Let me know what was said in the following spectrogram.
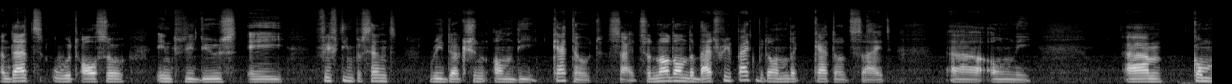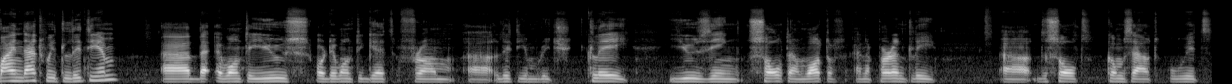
and that would also introduce a 15% reduction on the cathode side. So not on the battery pack, but on the cathode side uh, only. Um, combine that with lithium uh, that they want to use or they want to get from uh, lithium-rich clay using salt and water, and apparently uh, the salt comes out with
